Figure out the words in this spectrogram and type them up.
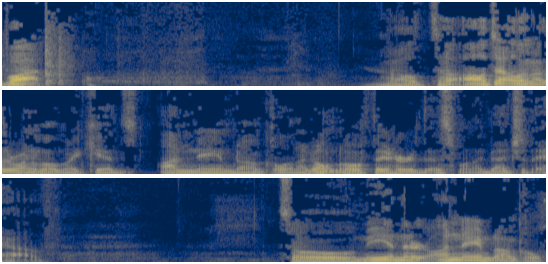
But I'll tell I'll tell another one about my kid's unnamed uncle, and I don't know if they heard this one. I bet you they have. So me and their unnamed uncle,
